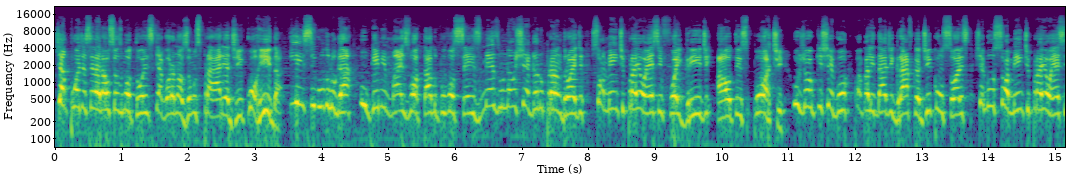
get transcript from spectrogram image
Já pode acelerar os seus motores que agora nós vamos para a área de corrida. E em segundo lugar, o game mais votado por vocês, mesmo não chegando para Android, somente para iOS foi Grid Auto Sport. O jogo que chegou com a qualidade gráfica de consoles, chegou somente para iOS,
